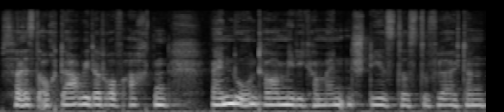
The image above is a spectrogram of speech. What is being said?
Das heißt, auch da wieder darauf achten, wenn du unter Medikamenten stehst, dass du vielleicht dann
